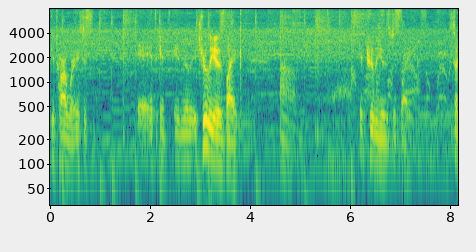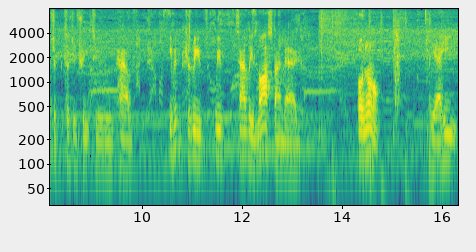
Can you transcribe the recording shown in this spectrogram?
guitar where it's just it, it, it really it truly is like um it truly is just like such a such a treat to have even because we we've sadly lost Dimebag. Oh no. Yeah, he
